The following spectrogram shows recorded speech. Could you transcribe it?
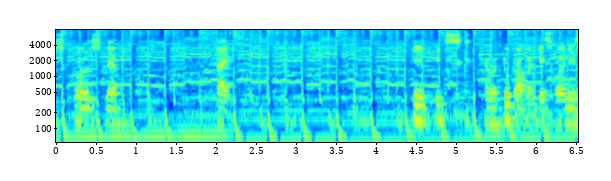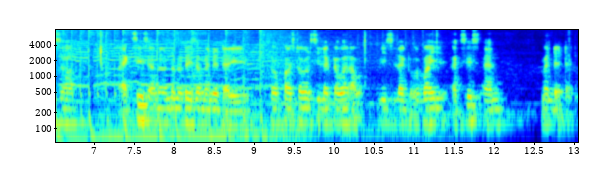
Scroll snap type. It, it's have two properties. One is a axis and another is a mandatory. So first our select our we select our y axis and mandatory.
